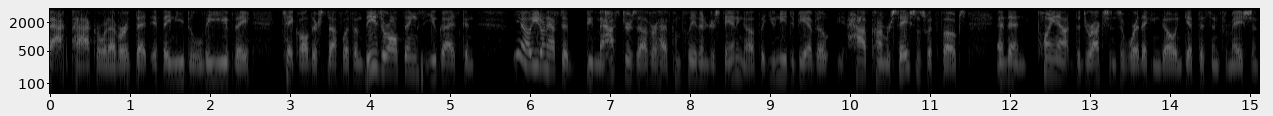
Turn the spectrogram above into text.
backpack or whatever. That if they need to leave, they take all their stuff with them. These are all things that you guys can you know you don't have to be masters of or have complete understanding of but you need to be able to have conversations with folks and then point out the directions of where they can go and get this information.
